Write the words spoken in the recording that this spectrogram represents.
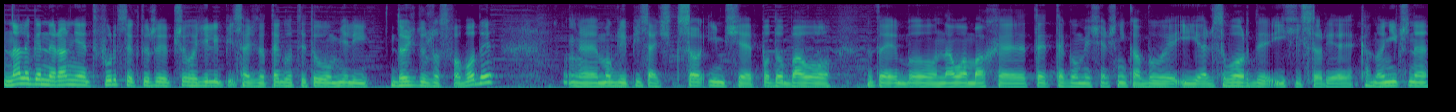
no ale generalnie twórcy, którzy przychodzili pisać do tego tytułu mieli dość dużo swobody, e, mogli pisać co im się podobało, bo na łamach e, te, tego miesięcznika były i Elseworldy i historie kanoniczne.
